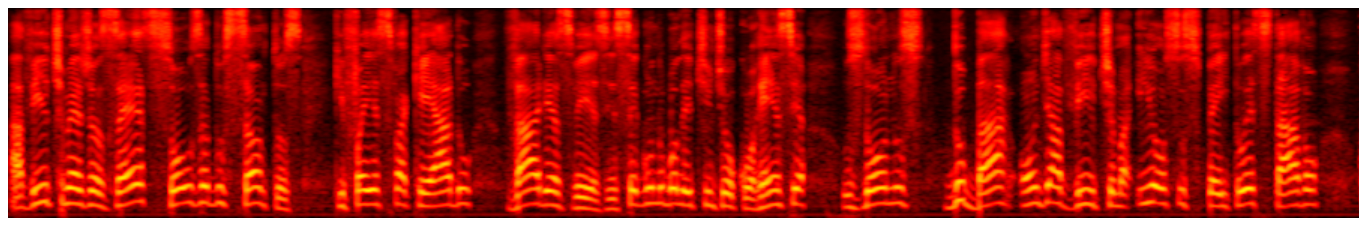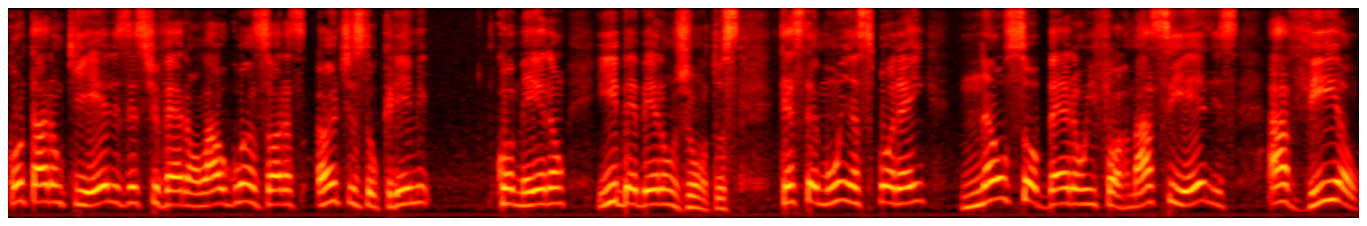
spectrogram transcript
A vítima é José Souza dos Santos, que foi esfaqueado várias vezes. Segundo o boletim de ocorrência, os donos do bar onde a vítima e o suspeito estavam contaram que eles estiveram lá algumas horas antes do crime comeram e beberam juntos. Testemunhas, porém, não souberam informar se eles haviam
